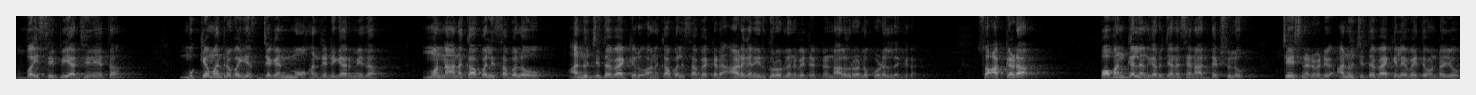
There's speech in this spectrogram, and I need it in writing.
వైసీపీ అధినేత ముఖ్యమంత్రి వైఎస్ జగన్మోహన్ రెడ్డి గారి మీద మొన్న అనకాపల్లి సభలో అనుచిత వ్యాఖ్యలు అనకాపల్లి సభ ఎక్కడ? ఆడగానే ఇరుకు రోడ్లోనే పెట్టేట నాలుగు రోడ్ల కూడల దగ్గర. సో అక్కడ పవన్ కళ్యాణ్ గారు జనసేన అధ్యక్షులు చేసినటువంటి అనుచిత వ్యాఖ్యలు ఏవైతే ఉంటాయో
